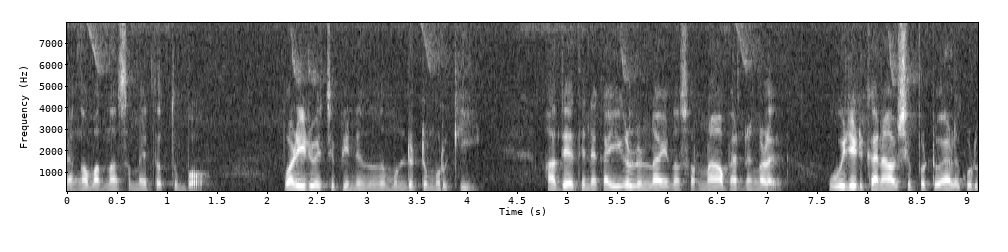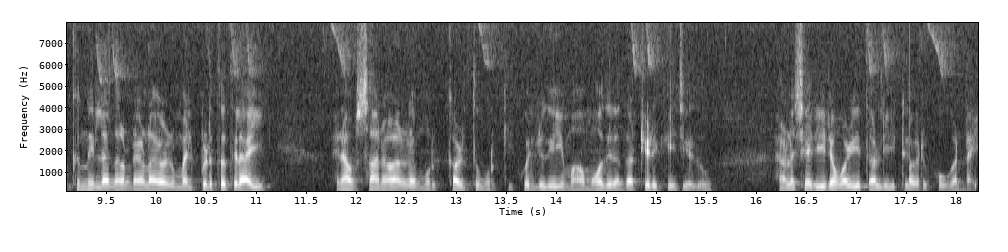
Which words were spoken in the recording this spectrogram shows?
രംഗം വന്ന സമയത്തെത്തുമ്പോൾ വഴിയിൽ വെച്ച് പിന്നിൽ നിന്ന് മുണ്ടിട്ട് മുറുക്കി. അദ്ദേഹത്തിന്റെ കൈകളിലുണ്ടായിരുന്ന സ്വർണാഭരണങ്ങൾ ഊരിയെടുക്കാൻ ആവശ്യപ്പെട്ടു. അയാൾ കൊടുക്കുന്നില്ല എന്ന് കണ്ട അയാൾ മൽപ്പിടുത്തത്തിലായി. അതിന് അവസാനം അയാളെ മുറി കഴുത്ത് മുറുക്കി കൊല്ലുകയും ആ മോതിരം തട്ടിയെടുക്കുകയും ചെയ്തു. അയാളുടെ ശരീരം വഴി തള്ളിയിട്ട് അവർ പോവുകയുണ്ടായി.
